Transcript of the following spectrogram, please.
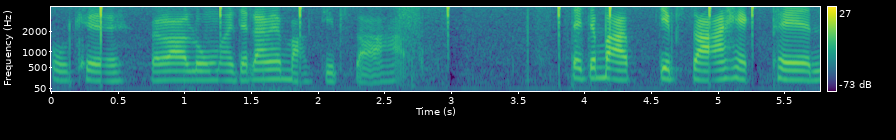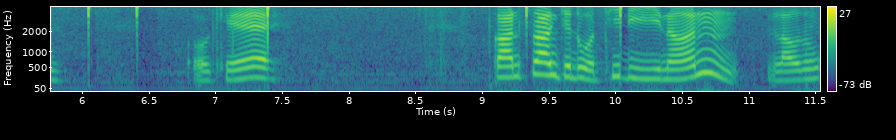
โอเค เวลาลงมาจะได้ไม่บาดเจ็บสาหัส แต่จะบาดเจ็บสาแหกแทน โอเค การสร้างจรวดที่ดีนั้น เราต้อง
